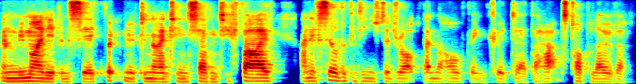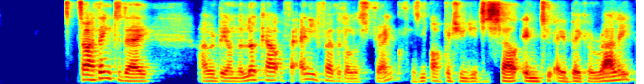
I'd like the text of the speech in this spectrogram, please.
And we might even see a quick move to 1975. And if silver continues to drop, then the whole thing could uh, perhaps topple over. So I think today, I would be on the lookout for any further dollar strength as an opportunity to sell into a bigger rally,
